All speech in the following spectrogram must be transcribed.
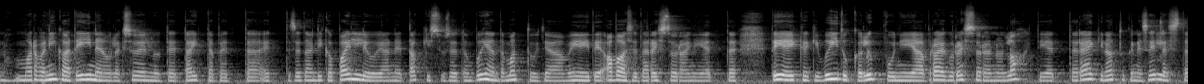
noh, ma arvan, iga teine oleks öelnud, et aitab, et, et seda on liiga palju ja need takistused on põhjendamatud ja meie ei tee, ava seda restorani, et teie ikkagi võiduka lõpuni ja praegu restoran on lahti, et räägi natukene sellest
